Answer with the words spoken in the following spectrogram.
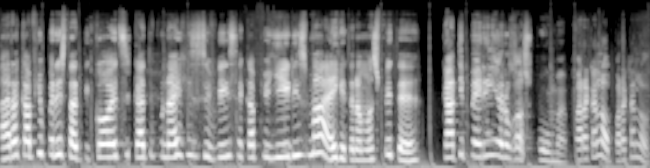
Άρα κάποιο περιστατικό, έτσι, κάτι που να έχει συμβεί σε κάποιο γύρισμα, έχετε να μας πείτε; Κάτι περίεργο, ας πούμε. Παρακαλώ, παρακαλώ.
